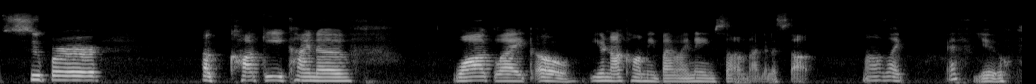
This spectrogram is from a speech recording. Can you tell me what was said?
super a cocky kind of walk like, oh, you're not calling me by my name, so I'm not gonna stop. And I was like, F you.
